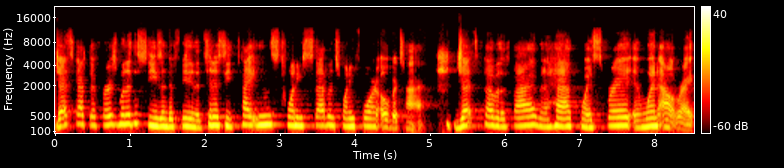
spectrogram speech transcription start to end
Jets got their first win of the season, defeating the Tennessee Titans 27 24 in overtime. Jets cover the five and a half point spread and win outright.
